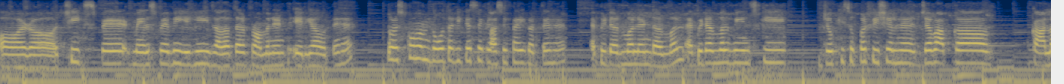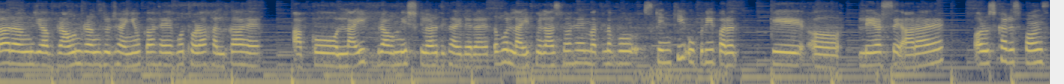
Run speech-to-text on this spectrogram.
और चीक्स uh, पे मेल्स में भी यही ज़्यादातर प्रोमिनेंट एरिया होते हैं। तो इसको हम दो तरीके से क्लासिफाई करते हैं epidermal and dermal epidermal means की जो कि सुपरफिशियल है जब आपका काला रंग या ब्राउन रंग जो झाइयों का है, वो थोड़ा हल्का है। आपको लाइट ब्राउनिश कलर दिखाई दे रहा है तो वो लाइट मिलाजमा है। मतलब वो स्किन की ऊपरी परत के लेयर से आ रहा है और उसका रिस्पॉन्स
